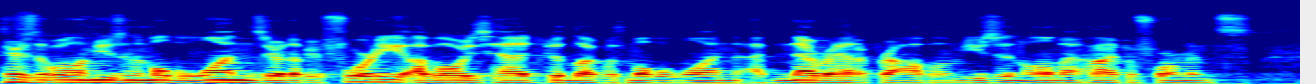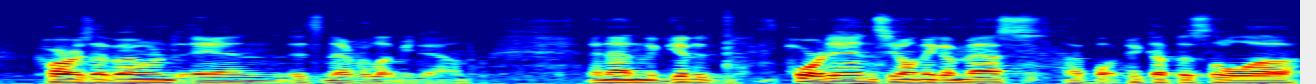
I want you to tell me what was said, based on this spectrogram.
Here's the oil I'm using, the Mobil 1 0W40. I've always had good luck with Mobil 1. I've never had a problem using all my high performance cars I've owned and it's never let me down. And then to get it poured in so you don't make a mess, I picked up this little uh,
